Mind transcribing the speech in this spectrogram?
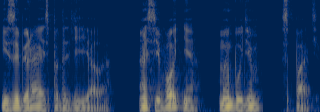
и забираясь под одеяло. «А сегодня мы будем спать».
